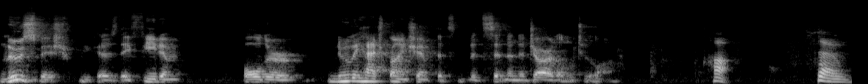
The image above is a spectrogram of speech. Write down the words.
lose fish because they feed them older, newly hatched brine shrimp that's been sitting in the jar a little too long. Huh. So,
